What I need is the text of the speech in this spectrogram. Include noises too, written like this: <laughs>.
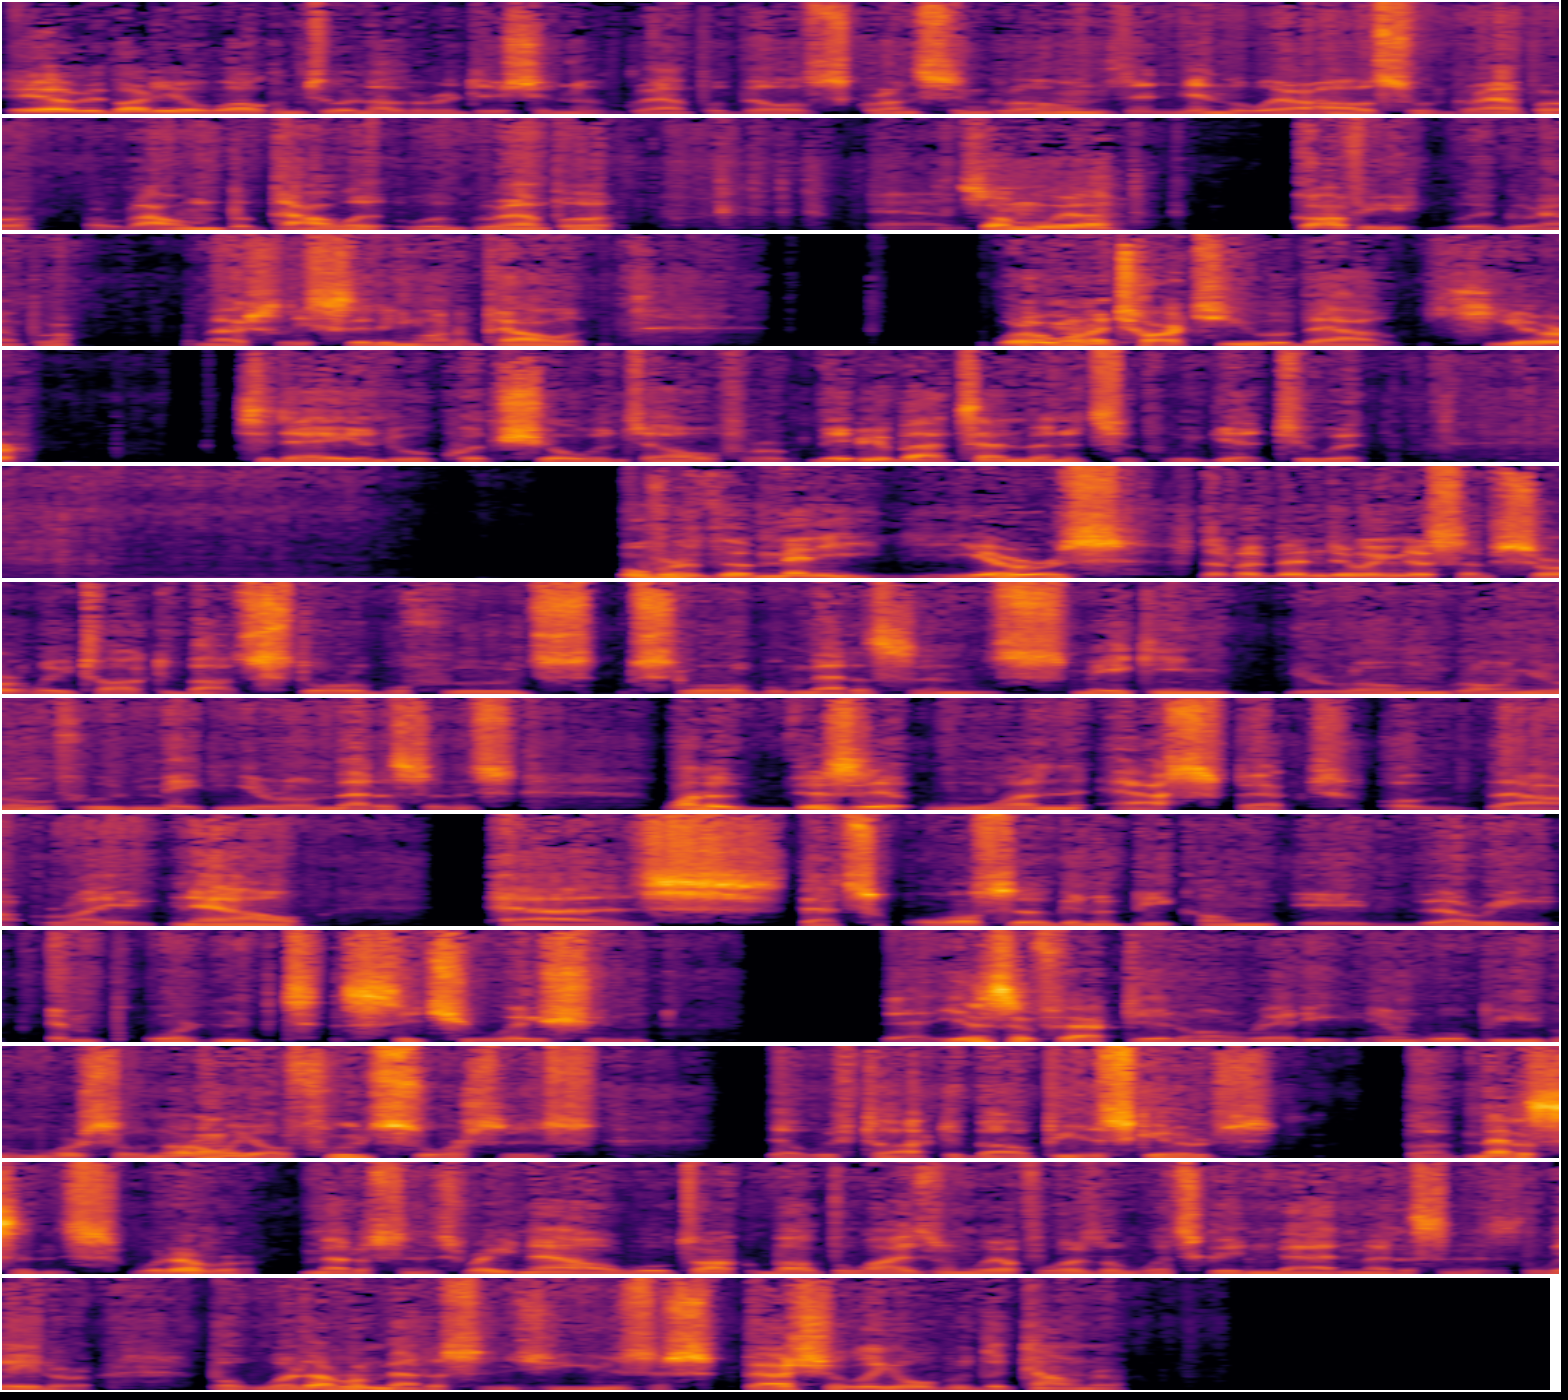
Hey, everybody, and welcome to another edition of Grandpa Bill's Grunts and Groans and In the Warehouse with Grandpa, Around the Pallet with Grandpa, and somewhere, Coffee with Grandpa. I'm actually sitting on a pallet. What I want to talk to you about here today and do a quick show and tell for maybe about 10 minutes if we get to it. Over the many years that I've been doing this, I've certainly talked about storable foods, storable medicines, making your own, growing your own food, making your own medicines. I want to visit one aspect of that right now, as that's also going to become a very important situation that is affected already and will be even more so. Not only our food sources that we've talked about being scarce, but medicines, whatever medicines. Right now, we'll talk about the whys and wherefores of what's good and bad in medicines later. But whatever medicines you use, especially over the counter,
